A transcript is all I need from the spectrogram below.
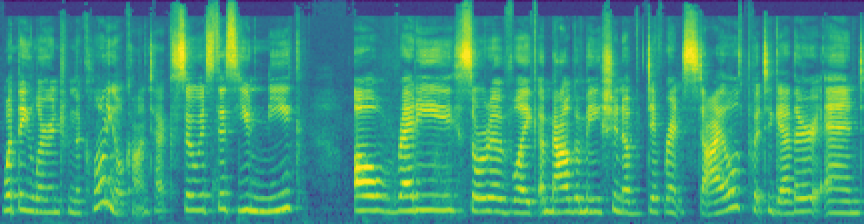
what they learned from the colonial context. So it's this unique already sort of like amalgamation of different styles put together and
